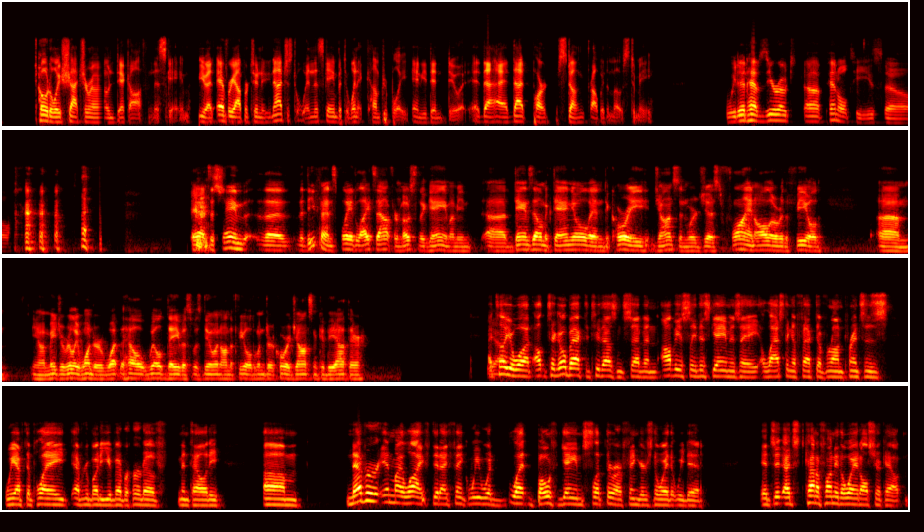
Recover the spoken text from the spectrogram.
totally shot your own dick off in this game. You had every opportunity, not just to win this game, but to win it comfortably, and you didn't do it. That that part stung probably the most to me. We did have zero uh, penalties, though. Yeah, it's a shame the the defense played lights out for most of the game. I mean, uh, Danzel McDaniel and DeCorey Johnson were just flying all over the field. Um, you know, it made you really wonder what the hell Will Davis was doing on the field when DeCorey Johnson could be out there. I tell you what, I'll, to go back to 2007, obviously this game is a, a lasting effect of Ron Prince's "we have to play everybody you've ever heard of" mentality. Um, never in my life did I think we would let both games slip through our fingers the way that we did. It's it's kind of funny the way it all shook out.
